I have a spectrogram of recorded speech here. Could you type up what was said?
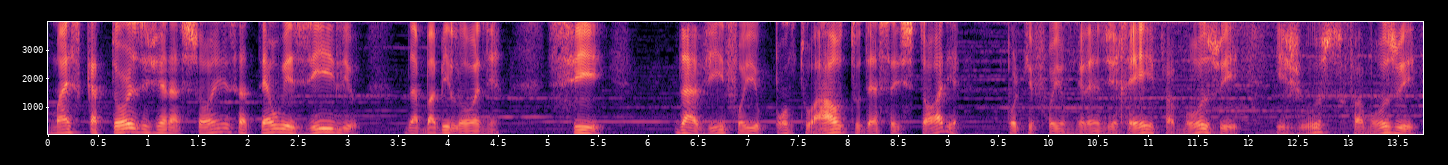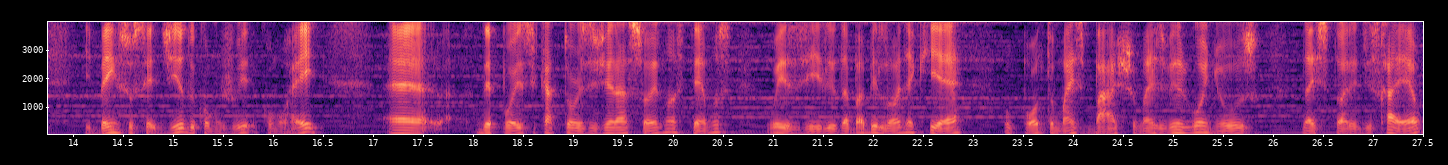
mais 14 gerações até o exílio da Babilônia. Se Davi foi o ponto alto dessa história, porque foi um grande rei, famoso e, e justo, famoso e, e bem-sucedido como, como rei, é, depois de 14 gerações nós temos o exílio da Babilônia, que é o ponto mais baixo, mais vergonhoso da história de Israel,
